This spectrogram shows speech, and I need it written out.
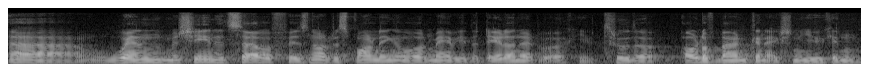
uh, when the machine itself is not responding over maybe the data network, you, through the out-of-band connection, you can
